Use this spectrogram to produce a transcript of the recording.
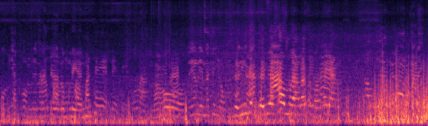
ปู่วิยาคมเลยนะครับงแต่โรงเรียนประเทศเลยสิพกเราโอ้เรียนเรียนมัธยมถึงถึงจะเข้าเมืองแล้วถนนก็ยังเข้าเมืองก็ได้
